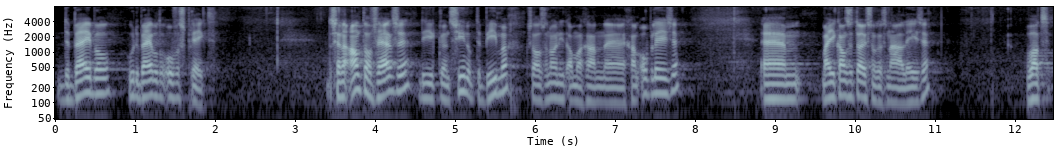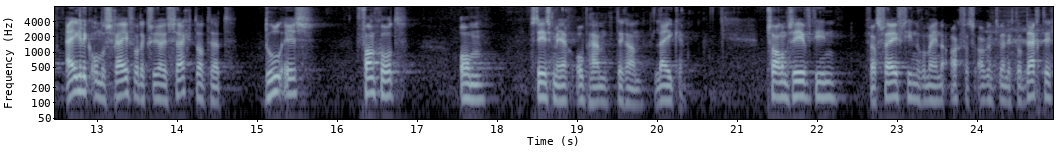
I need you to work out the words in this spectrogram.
de Bijbel, hoe de Bijbel erover spreekt. Er zijn een aantal versen die je kunt zien op de beamer. Ik zal ze nou niet allemaal gaan, uh, gaan oplezen. Um, maar je kan ze thuis nog eens nalezen. Wat eigenlijk onderschrijft wat ik zojuist zeg, dat het doel is van God om steeds meer op Hem te gaan lijken. Psalm 17, vers 15, Romeinen 8, vers 28 tot 30.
